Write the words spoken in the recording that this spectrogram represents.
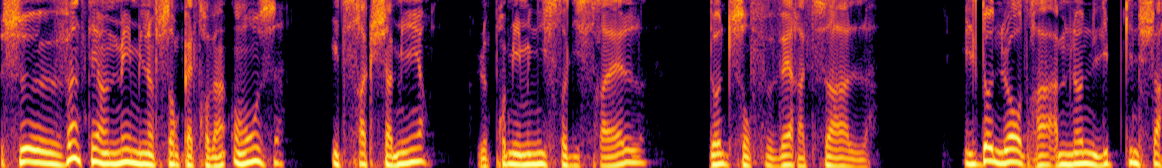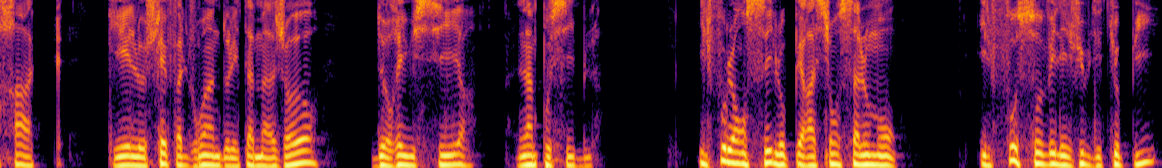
Ce 21 mai 1991, Yitzhak Shamir, le Premier ministre d'Israël, donne son feu vert à Tzal. Il donne l'ordre à Amnon Lipkin Shahak, qui est le chef adjoint de l'état-major, de réussir l'impossible. Il faut lancer l'opération Salomon. Il faut sauver les Juifs d'Éthiopie,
